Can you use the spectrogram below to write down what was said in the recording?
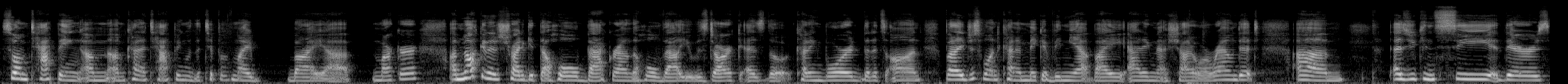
So I'm tapping, um, I'm kind of tapping with the tip of my my uh, marker. I'm not going to try to get the whole background, the whole value as dark as the cutting board that it's on, but I just want to kind of make a vignette by adding that shadow around it. Um, as you can see, there's,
